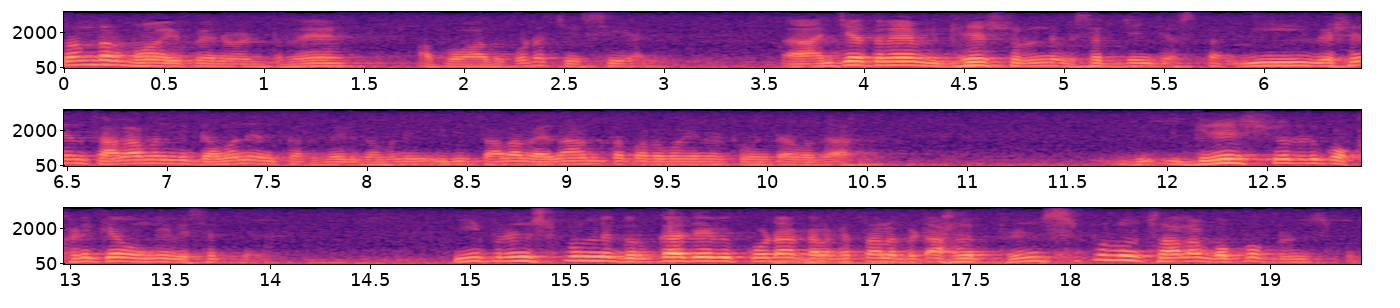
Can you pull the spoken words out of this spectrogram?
సందర్భం అయిపోయిన వెంటనే అపవాదం కూడా చేసేయాలి. అంచేతనే విఘ్నేశ్వరుణ్ణి విసర్జన చేస్తారు. ఈ విషయం చాలామంది గమనించారు. మీరు గమని ఇది చాలా వేదాంతపరమైనటువంటి అవగాహన. విఘ్నేశ్వరుడికి ఒక్కడికే ఉంది విసర్జన. ఈ ప్రిన్సిపుల్ని దుర్గాదేవికి కూడా కలకత్తాలో పెట్టి అసలు ప్రిన్సిపుల్ చాలా గొప్ప ప్రిన్సిపుల్.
